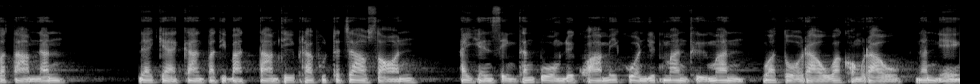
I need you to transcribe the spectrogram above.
ก็ตามนั้น ได้แก่การปฏิบัติตามที่พระพุทธเจ้าสอน ให้เห็นสิ่งทั้งปวงโดยความไม่ควรยึดมั่นถือมั่น ว่าตัวเราว่าของเรานั่นเอง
